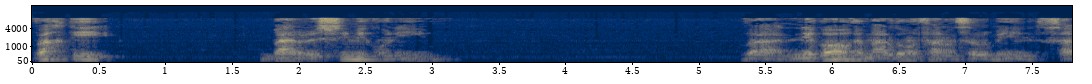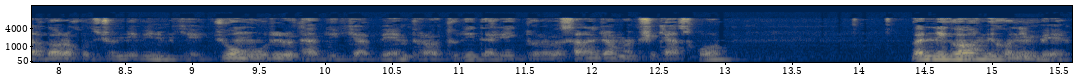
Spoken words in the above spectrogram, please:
وقتی بررسی می‌کنیم و نگاه مردم فرانسه رو به این سردار خودشون می‌بینیم که جمهوری رو تبدیل کرد به امپراتوری در یک دوره و سرانجام هم شکست خورد. و نگاه می‌کنیم به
